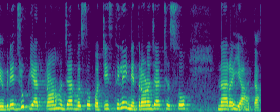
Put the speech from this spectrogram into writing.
એવરેજ રૂપિયા ત્રણ હજાર બસો પચીસથી લઈને ત્રણ હજાર છસોના રહ્યા હતા.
